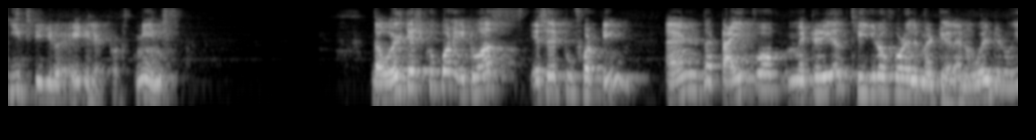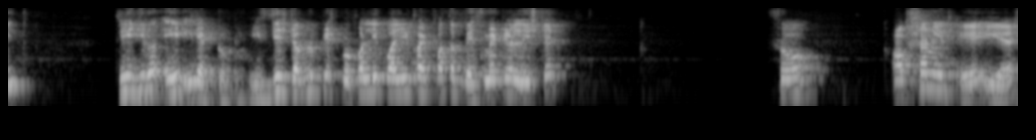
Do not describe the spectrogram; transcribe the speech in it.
E308 electrodes means the voltage coupon it was SA240 and the type of material 304L material and welded with 308 electrode. Is this WPS properly qualified for the base material listed? So option is A, yes.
